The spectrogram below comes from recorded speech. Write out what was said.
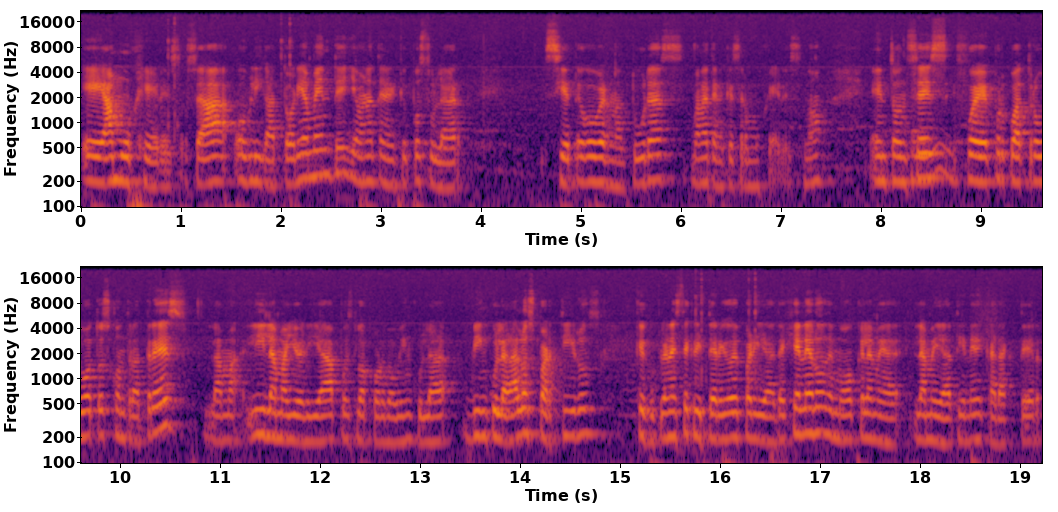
eh, a mujeres, o sea, obligatoriamente ya van a tener que postular 7 gobernaturas, van a tener que ser mujeres, ¿no? Entonces fue por cuatro votos contra tres la, y la mayoría pues lo acordó vincular, vincular a los partidos que cumplan este criterio de paridad de género, de modo que la medida, la medida tiene carácter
